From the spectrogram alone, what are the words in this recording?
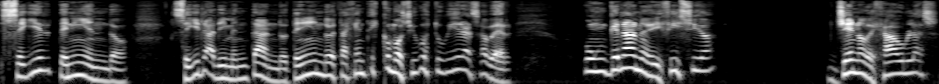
seguir teniendo, seguir alimentando, teniendo esta gente, es como si vos tuvieras, a ver, un gran edificio lleno de jaulas,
